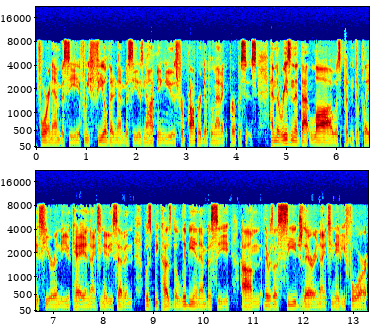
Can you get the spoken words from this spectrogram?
for an embassy if we feel that an embassy is not being used for proper diplomatic purposes. And the reason that that law was put into place here in the UK in 1987 was because the Libyan embassy, um, there was a siege there in 1984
